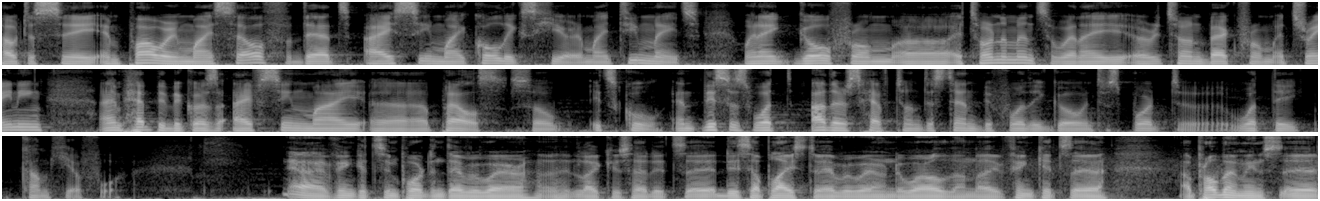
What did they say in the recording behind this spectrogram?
how to say empowering myself that I see my colleagues here, my teammates. When I go from uh, a tournament, when I uh, return back from a training, I'm happy because I've seen my uh, pals. So it's cool, and this is what others have to understand before they go into sport, uh, what they come here for. Yeah, I think it's important everywhere. Uh, like you said, it's uh, this applies to everywhere in the world, and I think it's a a problem is uh,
